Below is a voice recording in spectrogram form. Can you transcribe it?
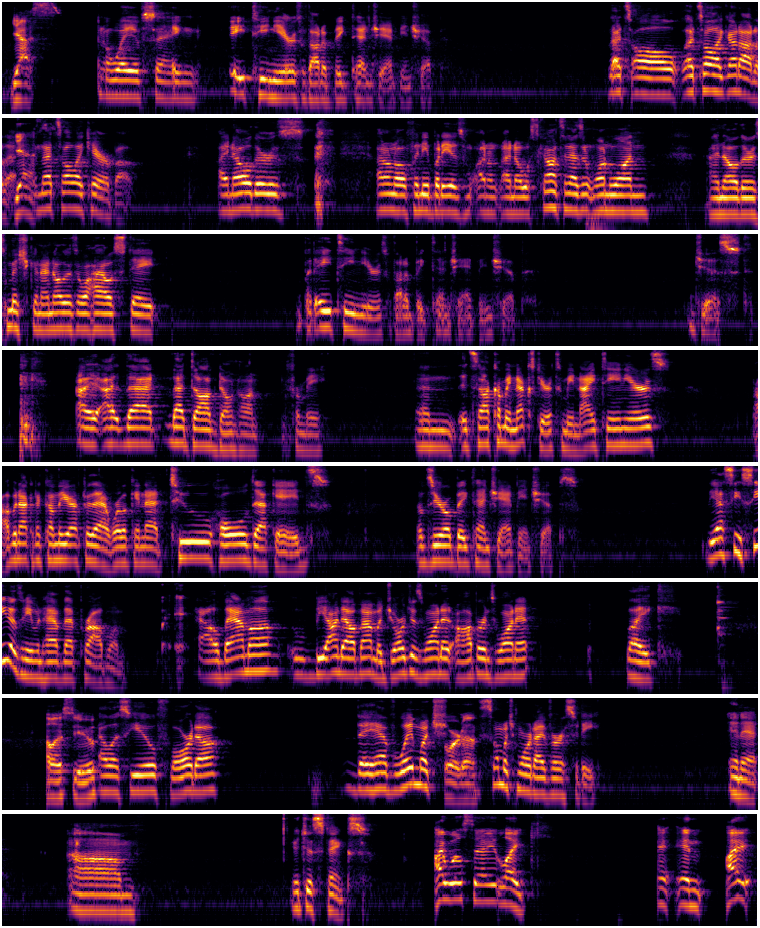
Yes. in a way of saying 18 years without a Big Ten championship. That's all. That's all I got out of that, Yes. and that's all I care about. I know there's. I don't know if anybody is. I don't. I know Wisconsin hasn't won one. I know there's Michigan. I know there's Ohio State. But 18 years without a Big Ten championship. Just, I, I that that dog don't hunt for me, and it's not coming next year. It's gonna be 19 years. Probably not going to come the year after that. We're looking at two whole decades of zero Big Ten championships. The SEC doesn't even have that problem. Alabama, beyond Alabama, Georgia's won it, Auburn's won it. Like LSU. LSU, Florida, they have way much, Florida. so much more diversity in it. Um, it just stinks. I will say, like, and I,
